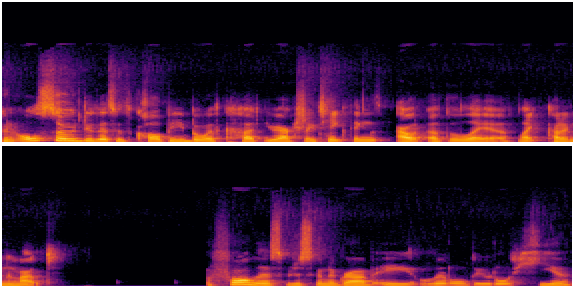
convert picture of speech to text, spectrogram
You can also do this with copy, but with cut you actually take things out of the layer, like cutting them out. For this, we're just going to grab a little doodle here,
